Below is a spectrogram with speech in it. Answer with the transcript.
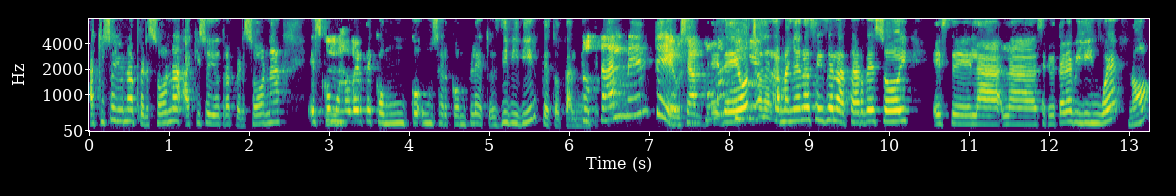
aquí soy una persona, aquí soy otra persona, es como no verte como un, ser completo, es dividirte totalmente. Totalmente, o sea, ¿cómo de, de 8 de la mañana a 6 de la tarde soy este, la, secretaria bilingüe, ¿no?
